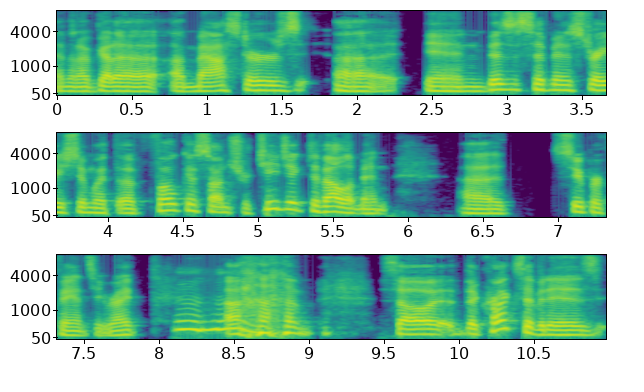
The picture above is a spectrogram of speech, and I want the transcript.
and then I've got a, a master's uh, in business administration with a focus on strategic development. Uh, super fancy, right? Mhm. Um, so the crux of it is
